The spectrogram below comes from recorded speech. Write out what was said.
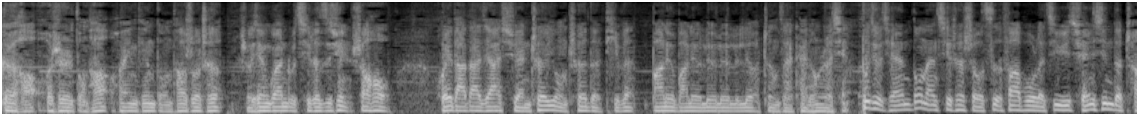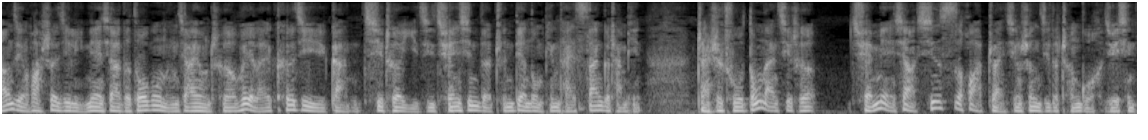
各位好，我是董涛，欢迎听董涛说车。首先关注汽车资讯，稍后回答大家选车用车的提问。八六八六六六六六正在开通热线。不久前，东南汽车首次发布了基于全新的场景化设计理念下的多功能家用车、未来科技感汽车以及全新的纯电动平台三个产品，展示出东南汽车全面向新四化转型升级的成果和决心。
